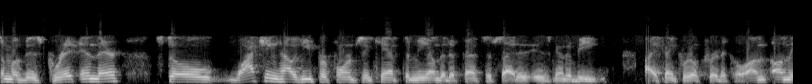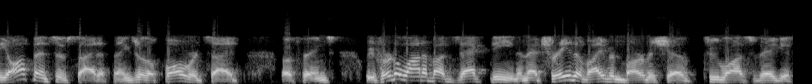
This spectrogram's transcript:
some of his grit in there. So watching how he performs in camp to me on the defensive side is going to be, I think, real critical. On on the offensive side of things, or the forward side of things, we've heard a lot about Zach Dean and that trade of Ivan Barbashev to Las Vegas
